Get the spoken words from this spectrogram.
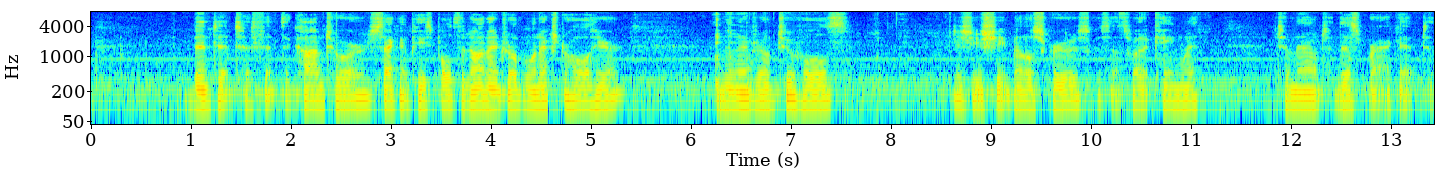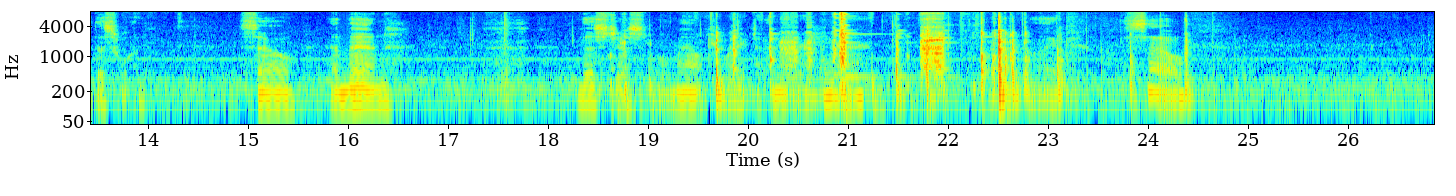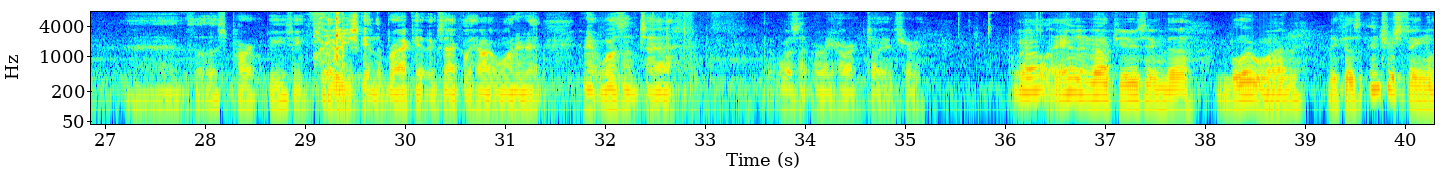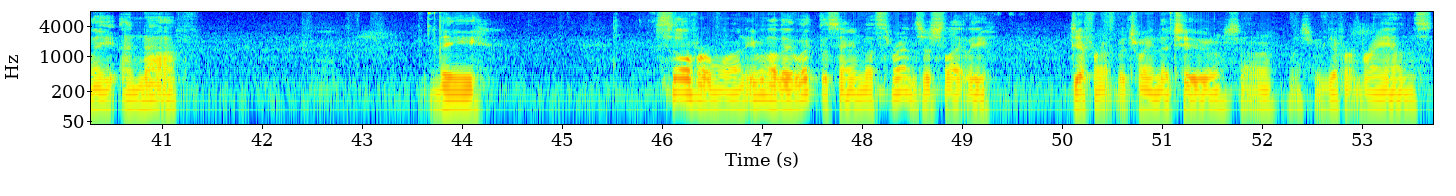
bent it to fit the contour. Second piece bolted on, I drilled one extra hole here. And then I drilled two holes. Just use sheet metal screws because that's what it came with to mount this bracket to this one. So, and then this just will mount right under here, like so. And so this part will be easy. It's really just getting the bracket exactly how I wanted it, and it wasn't uh, it wasn't very hard to tell you the truth. Well, I ended up using the blue one because interestingly enough, the silver one, even though they look the same, the threads are slightly different between the two, so must be different brands.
